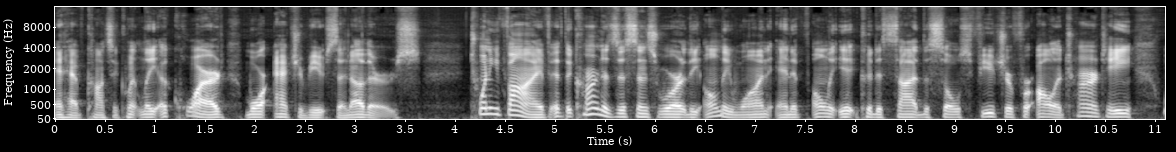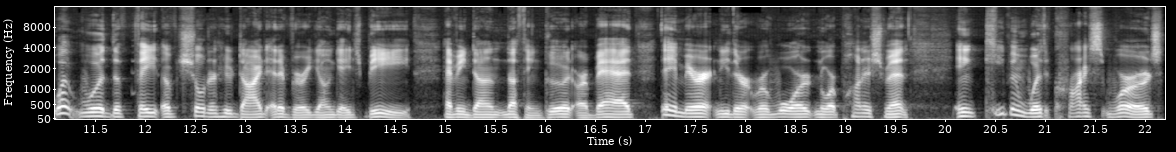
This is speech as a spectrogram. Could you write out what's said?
and have consequently acquired more attributes than others. 25. If the current existence were the only one, and if only it could decide the soul's future for all eternity, what would the fate of children who died at a very young age be? Having done nothing good or bad, they merit neither reward nor punishment, in keeping with Christ's words,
